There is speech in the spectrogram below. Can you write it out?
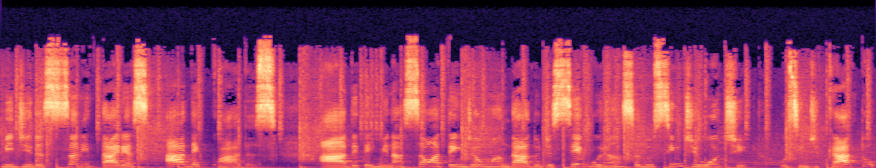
medidas sanitárias adequadas. A determinação atende ao mandado de segurança do Sindiute, o Sindicato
